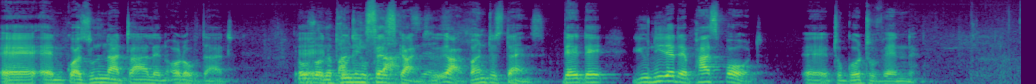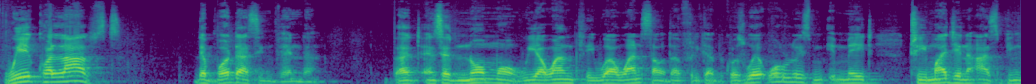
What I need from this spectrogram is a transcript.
uh, and KwaZulu Natal and all of that, uh, Those the including Seskans, yes. yeah, Bantustans. They, they, you needed a passport uh, to go to Venda. We collapsed the borders in Venda that, and said, no more. We are one thing. We are one South Africa because we're always made to imagine us being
